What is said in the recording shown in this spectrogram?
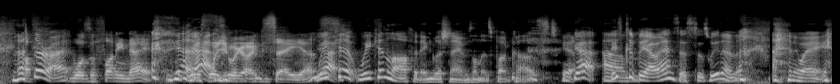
That's all right. Was a funny name. Yeah. That's what you were going to say, yes? We can we can laugh at English names on this podcast. Yeah. yeah, this could um, be our ancestors. We don't know. Anyway,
